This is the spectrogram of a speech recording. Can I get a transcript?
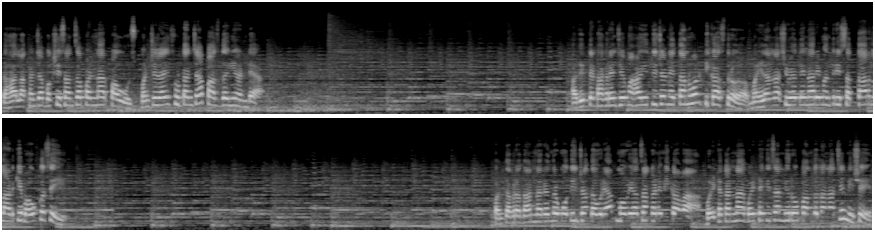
दहा लाखांच्या बक्षिसांचा पडणार पाऊस पंचेचाळीस फुटांच्या पाच दही अंड्या. आदित्य ठाकरेंचे महायुतीच्या नेत्यांवर टीकास्त्र महिलांना शिव्या देणारे मंत्री सत्तार लाडके भाऊ कसे? पंतप्रधान नरेंद्र मोदींच्या दौऱ्यात मौर्याचा गणमिकावा बैठकांना बैठकीचा निरोप आंदोलनाचे निषेध.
